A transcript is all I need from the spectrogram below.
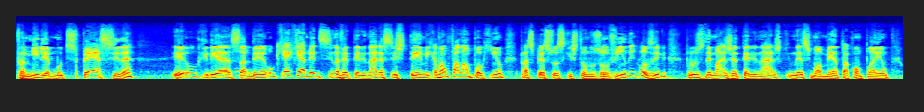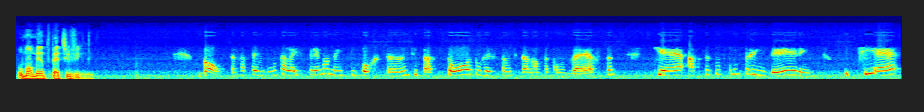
família multiespécie, né? Eu queria saber o que é que é a medicina veterinária sistêmica. Vamos falar um pouquinho para as pessoas que estão nos ouvindo, inclusive para os demais veterinários que nesse momento acompanham o Momento Petville. Bom, essa pergunta é extremamente importante para todo o restante da nossa conversa, que é as pessoas compreenderem o que é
